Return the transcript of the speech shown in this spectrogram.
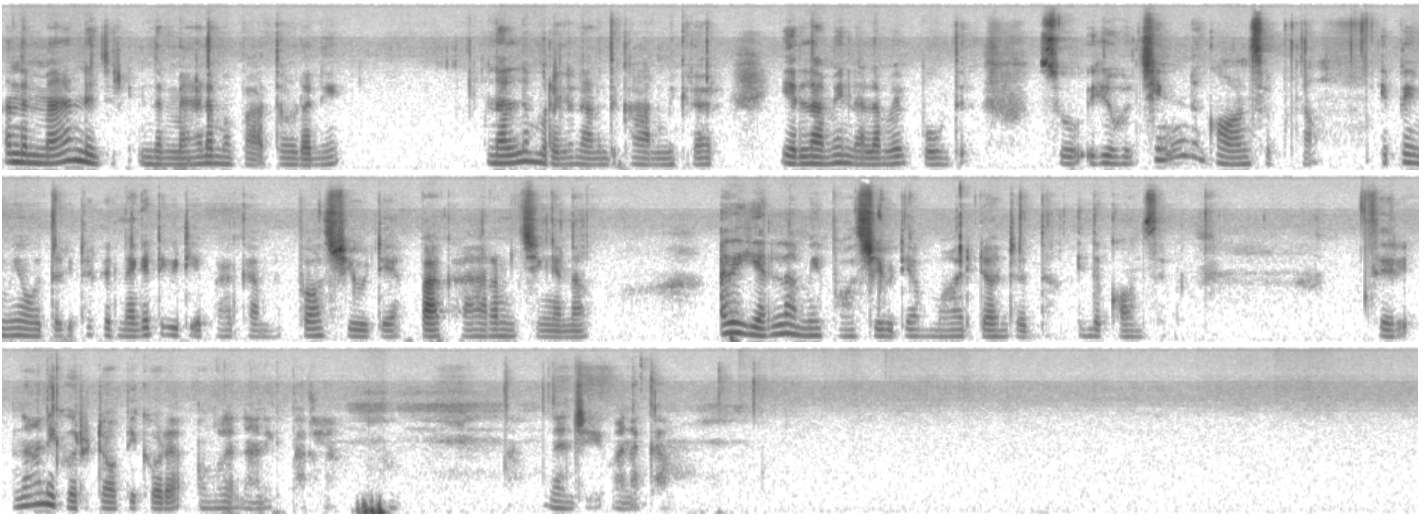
அந்த மேனேஜர் இந்த மேடமை பார்த்த உடனே நல்ல முறையில் நடந்துக்க ஆரம்பிக்கிறாரு. எல்லாமே நல்லாவே போகுது. ஸோ இது ஒரு சின்ன கான்செப்ட் தான். எப்பயுமே ஒருத்தர்கிட்ட இருக்க நெகட்டிவிட்டியை பார்க்காம பாசிட்டிவிட்டியை பார்க்க ஆரம்பிச்சிங்கன்னா அது எல்லாமே பாசிட்டிவிட்டியாக மாறிட்டோன்றது தான் இந்த கான்செப்ட் சரி நாளைக்கு ஒரு டாப்பிக்கோட உங்களை நாளைக்கு பார்க்கலாம். நன்றி வணக்கம்.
